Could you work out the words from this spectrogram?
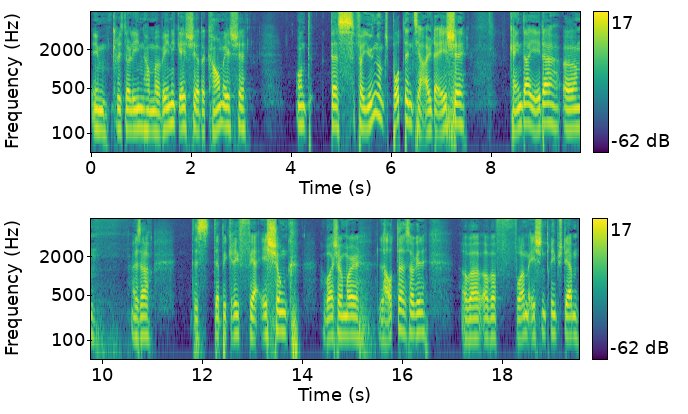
im Kristallin haben wir wenig Esche oder kaum Esche. Und das Verjüngungspotenzial der Esche kennt da jeder. Ähm, also das, der Begriff Veräschung war schon mal lauter, sage ich. Aber, aber vor dem Eschentriebsterben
